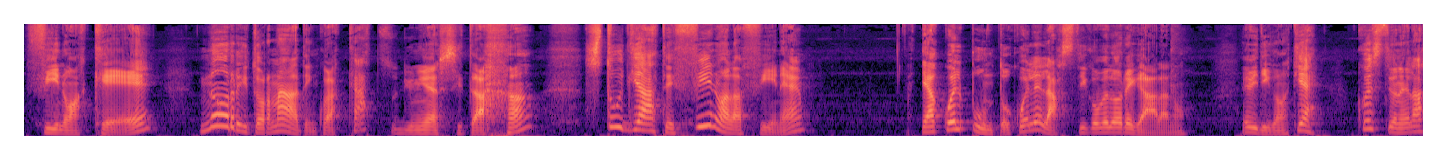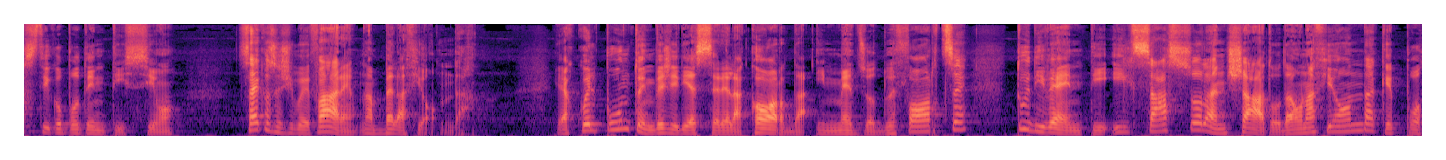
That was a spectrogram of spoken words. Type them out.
Fino a che non ritornate in quella cazzo di università, studiate fino alla fine e a quel punto quell'elastico ve lo regalano e vi dicono, tiè, questo è un elastico potentissimo, sai cosa ci puoi fare? Una bella fionda. E a quel punto, invece di essere la corda in mezzo a due forze, tu diventi il sasso lanciato da una fionda che può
